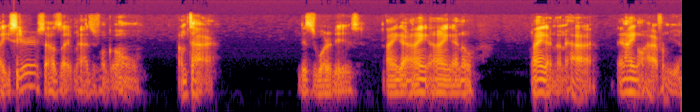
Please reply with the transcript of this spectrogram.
Are you serious? I was like, Man, I just want to go home. I'm tired. This is what it is. I ain't got I ain't I ain't got no I ain't got nothing to hide. And I ain't gonna hide from you.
